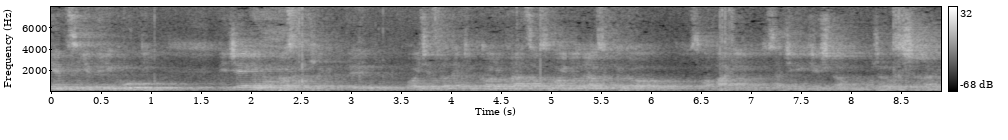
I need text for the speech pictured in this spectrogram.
Niemcy nie byli głupi. Wiedzieli po prostu, że gdyby ojciec na takim koniu wracał z wojny, od razu by go złapali, wsadzili gdzieś tam, może rozstrzelali.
